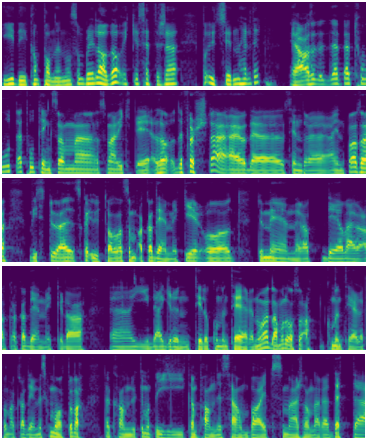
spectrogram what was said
i de kampanjene som blir laga, og ikke setter seg på utsiden hele tiden? Ja, altså det, det, er to, det, er to, ting som, eh, som er viktig. Altså, det første er jo det Sindre er inne på. Altså, hvis du er, skal uttale deg som akademiker, og du mener at det å være ak akademiker da eh, gir deg grunn til å kommentere noe, da må du også kommentere det på en akademisk måte. Da, da kan du ikke måtte gi kampanje soundbites som er sånn der Dette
